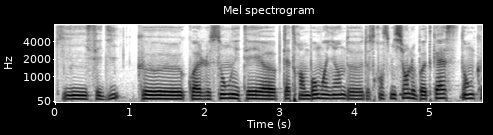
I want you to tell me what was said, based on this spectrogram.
qui s'est dit que quoi, le son était peut-être un bon moyen de, de transmission, le podcast. Donc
